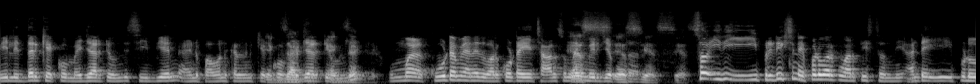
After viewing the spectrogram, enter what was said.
వీళ్ళిద్దరికి ఎక్కువ మెజారిటీ ఉంది. సిబిఎన్ అండ్ పవన్ కళ్యాణ్కి ఎక్కువ Exactly, మెజారిటీ ఉంది. ఉమ్మ కూటమి అనేది వర్కౌట్ అయ్యే ఛాన్స్ ఉందని మీరు చెప్తారు. సో ఇది ఈ ప్రిడిక్షన్ ఎప్పటి వరకు వర్తిస్తుంది? అంటే ఇప్పుడు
